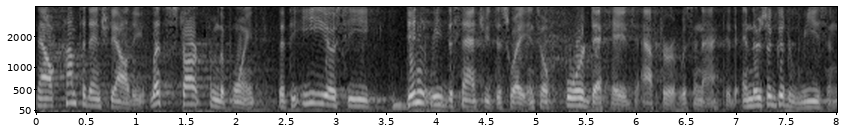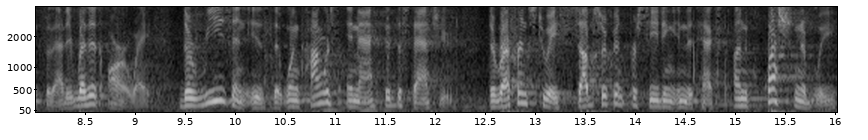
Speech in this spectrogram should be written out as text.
Now, confidentiality. Let's start from the point that the EEOC didn't read the statute this way until four decades after it was enacted, and there's a good reason for that. It read it our way. The reason is that when Congress enacted the statute, The reference to a subsequent proceeding in the text unquestionably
